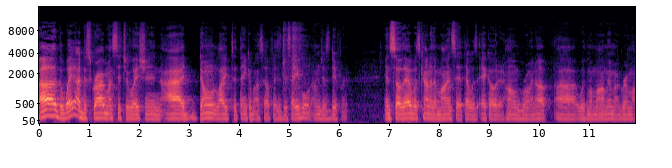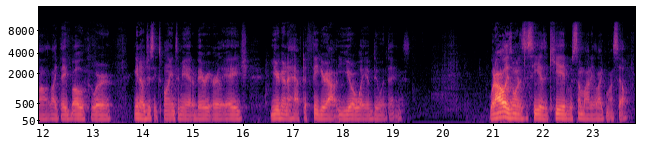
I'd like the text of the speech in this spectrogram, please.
Uh, the way I describe my situation, I don't like to think of myself as disabled. I'm just different. And so that was kind of the mindset that was echoed at home growing up uh, with my mom and my grandma. Like they both were, you know, just explained to me at a very early age, you're going to have to figure out your way of doing things. What I always wanted to see as a kid was somebody like myself,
